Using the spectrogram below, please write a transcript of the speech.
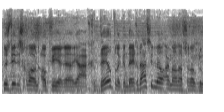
Dus dit is gewoon ook weer uh, ja, gedeeltelijk een degradatieduel, Arman Afsaroglu.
